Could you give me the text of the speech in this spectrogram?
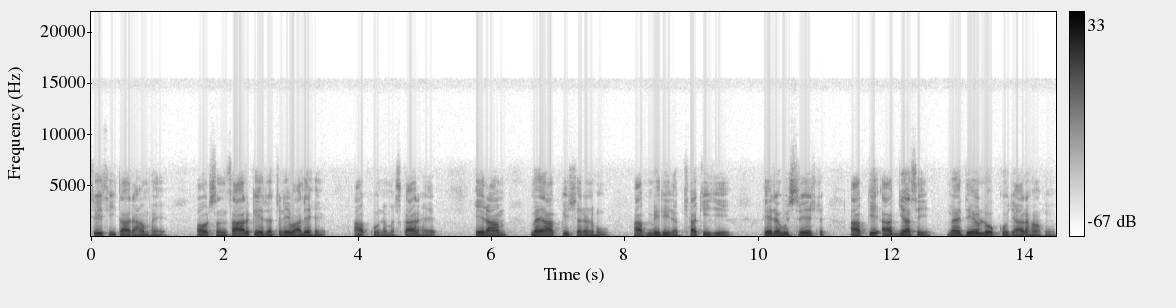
श्री सीता राम हैं और संसार के रचने वाले हैं। आपको नमस्कार है। हे राम, मैं आपकी शरण हूँ। आप मेरी रक्षा कीजिए। हे रघुश्रेष्ठ, आपकी आज्ञा से मैं देवलोक को जा रहा हूँ।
